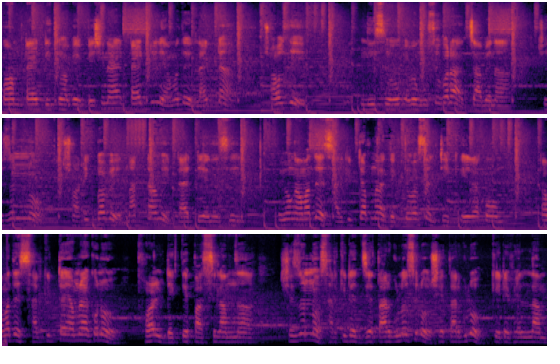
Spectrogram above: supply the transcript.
কম টাইট দিতে হবে। বেশি না টাইট দিলে আমাদের লাইটটা সহজে নিচু এবং উঁচু করা যাবে না। সেজন্য সঠিকভাবে নাটটা আমি টাইট দিয়ে নিয়েছি। এবং আমাদের সার্কিটটা আপনারা দেখতে পাচ্ছেন ঠিক এরকম। তো আমাদের সার্কিটটায় আমরা কোনো ফল্ট দেখতে পাচ্ছিলাম না। সেজন্য সার্কিটের যে তারগুলো ছিল সে তারগুলো কেটে ফেললাম।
